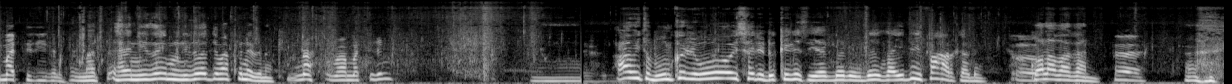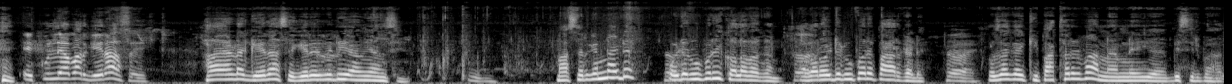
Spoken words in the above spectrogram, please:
মারতে দিবেন হ্যাঁ নিজেই নিজের যে মাপতে নেবে নাকি? না আমরা মারতে দিন আমি তো ভুল করি ওই সাইডে ঢুকে গেছি একবার দিই পাহাড় কাটে কলা বাগান। হ্যাঁ। এই কুলে আবার ঘেরা আছে? হ্যাঁ একটা গের আছে গেরের ভিডিও আমি আনছি। মাছের গের না এটা? ওইটার উপরেই কলা বাগান আবার ওইটার উপরে পাহাড় কাটে। হ্যাঁ। ও জায়গায় কি পাথরের পাহাড় না এমনি ইয়ে বিসির পাহাড়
